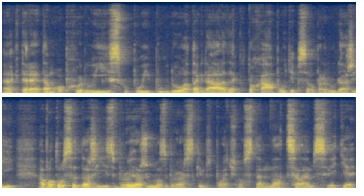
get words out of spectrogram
eh, které tam obchodují, skupují půdu a tak dále, tak to chápu, těm se opravdu daří. A potom se daří zbrojařům a zbrojařským společnostem na celém světě.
